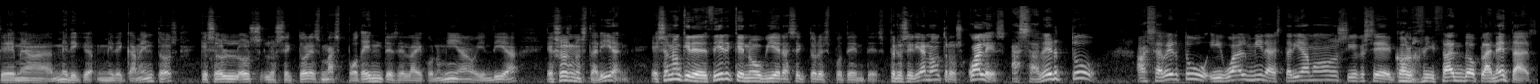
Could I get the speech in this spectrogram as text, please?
de medicamentos, que son los, los, sectores más potentes de la economía hoy en día, esos no estarían. Eso no quiere decir que no hubiera sectores potentes, pero serían otros. ¿Cuáles? A saber tú. A saber tú, igual, mira, estaríamos, yo qué sé, colonizando planetas.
